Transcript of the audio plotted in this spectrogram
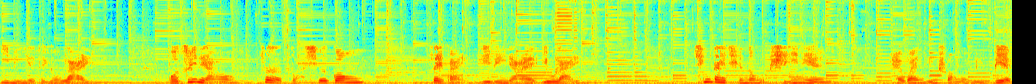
一名也的由来。吴水寮做大小工祭拜义民爷的由来。清代乾隆五十一年，台湾林爽文民变，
